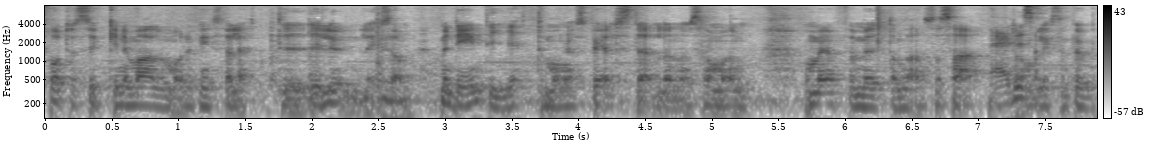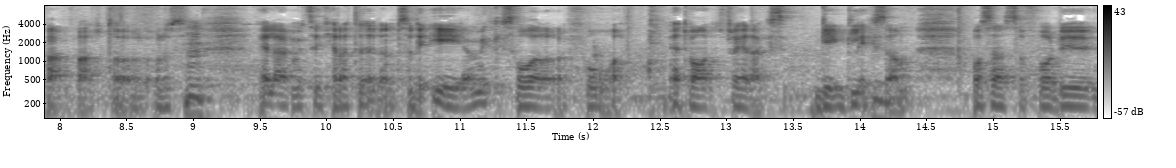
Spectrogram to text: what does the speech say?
två, tre stycken i Malmö och det finns väl ett i, i Lund liksom. Men det är inte jättemånga spelställen man, om man jämför med utomlands och så här. Nej, det är De liksom pubbar överallt och, och det, jag lär musik hela tiden. Så det är mycket svårare att få ett vanligt fredagsgig liksom. Och sen så får du ju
